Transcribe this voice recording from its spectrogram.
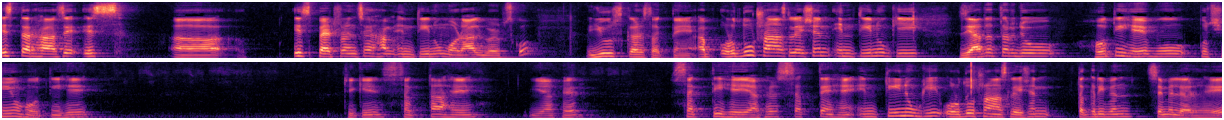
इस तरह से इस आ, इस पैटर्न से हम इन तीनों मोरल वर्ब्स को यूज़ कर सकते हैं। अब उर्दू ट्रांसलेशन इन तीनों की ज़्यादातर जो होती है, वो कुछ यूँ होती है। ठीक है, सकता है या फिर सकती है या फिर सकते हैं, इन तीनों की उर्दू ट्रांसलेशन तकरीबन सिमिलर है।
